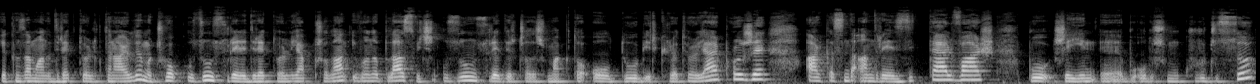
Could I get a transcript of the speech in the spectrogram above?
yakın zamanda direktörlükten ayrılıyor ama çok uzun süreli direktörlüğünü yapmış olan Ivana Blazovic'in uzun süredir çalışmakta olduğu bir küratöryel proje. Arkasında Andrea Zittel var. Bu şeyin e, bu oluşumun kurucusu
